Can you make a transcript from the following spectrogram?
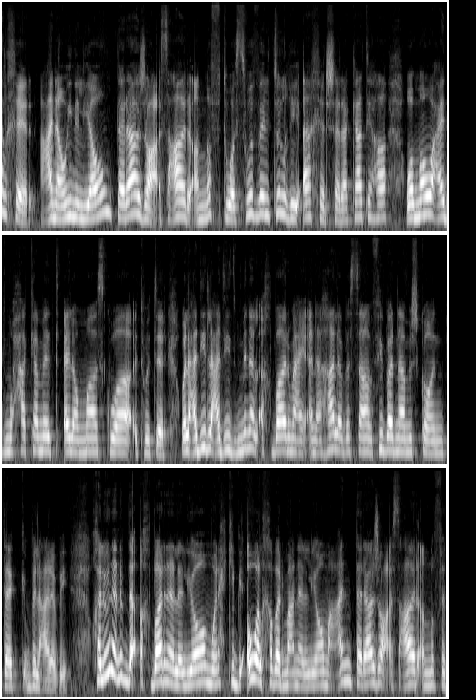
الخير. عناوين اليوم تراجع أسعار النفط وسويفل تلغي آخر شراكاتها وموعد محاكمة إيلون ماسك وتويتر. والعديد العديد من الأخبار معي أنا هالة بسام في برنامجكم تك بالعربي. خلونا نبدأ أخبارنا لليوم ونحكي بأول خبر معنا لليوم عن تراجع أسعار النفط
